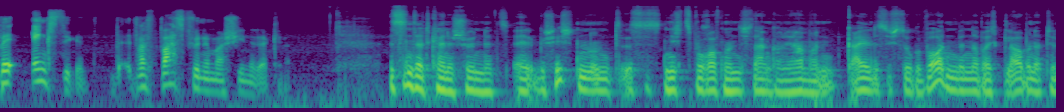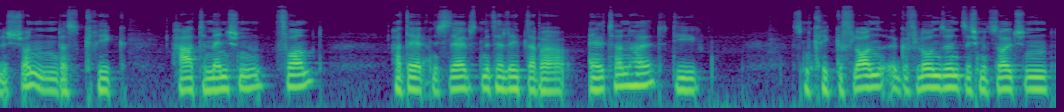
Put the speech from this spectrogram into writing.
beängstigend. Was, was für eine Maschine der Kerl. Es sind halt keine schönen äh, Geschichten und es ist nichts, worauf man nicht sagen kann, ja, man, geil, dass ich so geworden bin, aber ich glaube natürlich schon, dass Krieg harte Menschen formt hat er jetzt nicht selbst miterlebt, aber Eltern halt, die aus dem Krieg geflohen, geflohen sind, sich mit solchen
